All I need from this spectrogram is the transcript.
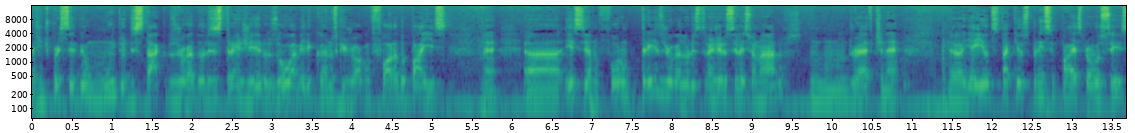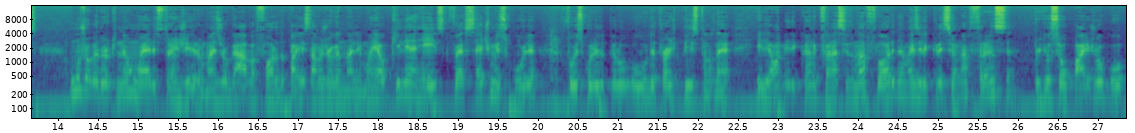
a gente percebeu muito o destaque dos jogadores estrangeiros ou americanos que jogam fora do país. Né? Uh, esse ano foram três jogadores estrangeiros selecionados no, no draft, né? Uh, e aí eu destaquei os principais para vocês. Um jogador que não era estrangeiro, mas jogava fora do país, estava jogando na Alemanha, é o Kylian Reis, que foi a sétima escolha, foi escolhido pelo Detroit Pistons, né? Ele é um americano que foi nascido na Flórida, mas ele cresceu na França, porque o seu pai jogou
